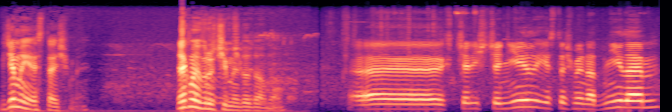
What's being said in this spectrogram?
Gdzie my jesteśmy? Jak my wrócimy do domu? Eee, chcieliście Nil, jesteśmy nad Nilem.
